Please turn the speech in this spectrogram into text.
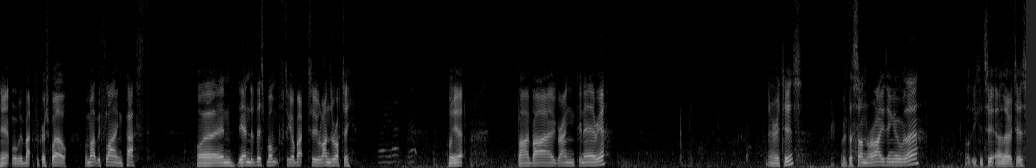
Yeah, we'll be back for Christmas. Well, we might be flying past uh, in the end of this month to go back to Lanzarote. Oh yeah, yeah. But yeah, bye bye Gran Canaria. There it is, with the sun rising over there. Well, you can see it. Oh, there it is.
